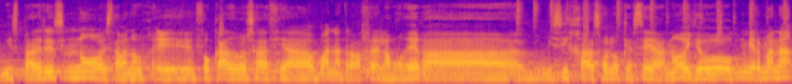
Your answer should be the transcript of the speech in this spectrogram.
Mis padres no estaban eh, enfocados hacia van a trabajar en la bodega, mis hijas o lo que sea, ¿no? Yo, mi hermana,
